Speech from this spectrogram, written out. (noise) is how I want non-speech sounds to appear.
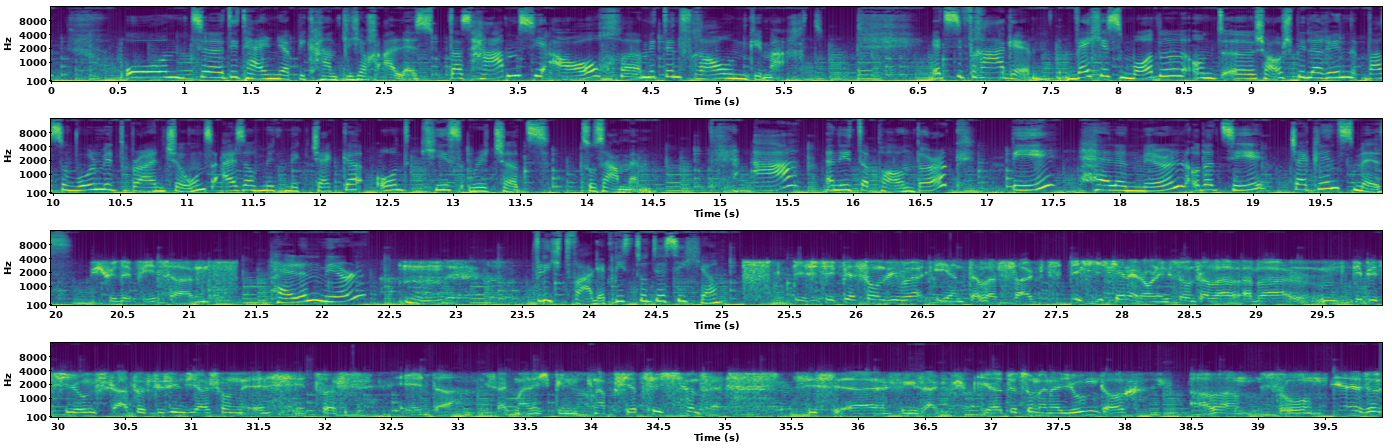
Und äh, die teilen ja bekanntlich auch alles. Das haben sie auch äh, mit den Frauen gemacht. Jetzt die Frage, welches Model und äh, Schauspielerin war sowohl mit Brian Jones als auch mit Mick Jagger und Keith Richards zusammen? A. Anita Palmberg, B. Helen Mirren oder C. Jacqueline Smith? Ich würde B sagen. Helen Mirren? Pflichtfrage, bist du dir sicher? Das ist die Person, die mir eher was sagt. Ich, ich kenne Rolling Stones, aber, aber ähm, die Beziehungsstatus, die sind ja schon äh, etwas älter. Ich sag mal, ich bin knapp 40 und (laughs) es ist, äh, wie gesagt, gehörte zu meiner Jugend auch. Aber so, also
